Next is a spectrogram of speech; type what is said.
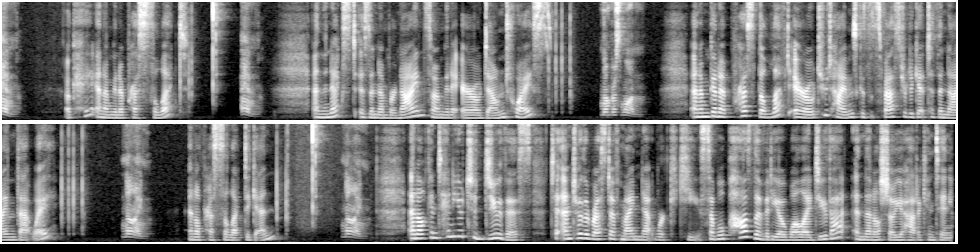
N. Okay, and I'm going to press select. N. And the next is a number 9, so I'm going to arrow down twice. Numbers 1. And I'm going to press the left arrow two times because it's faster to get to the 9 that way. 9. And I'll press select again. 9. And I'll continue to do this to enter the rest of my network key. So we'll pause the video while I do that, and then I'll show you how to continue.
